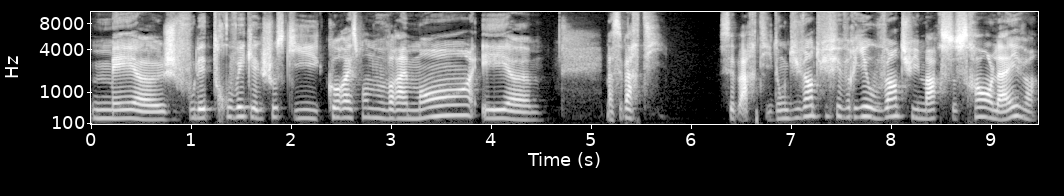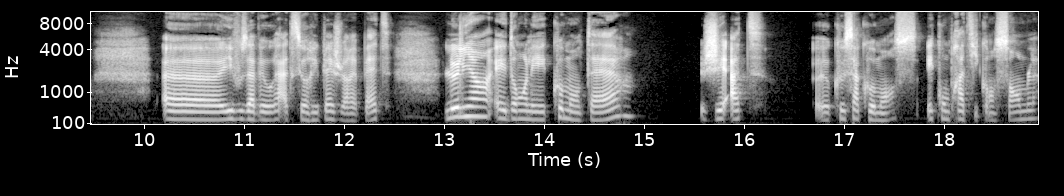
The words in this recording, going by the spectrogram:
mais je voulais trouver quelque chose qui corresponde vraiment et ben c'est parti. C'est parti. Donc du 28 février au 28 mars, ce sera en live. et vous avez accès au replay, je le répète. Le lien est dans les commentaires. J'ai hâte que ça commence et qu'on pratique ensemble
